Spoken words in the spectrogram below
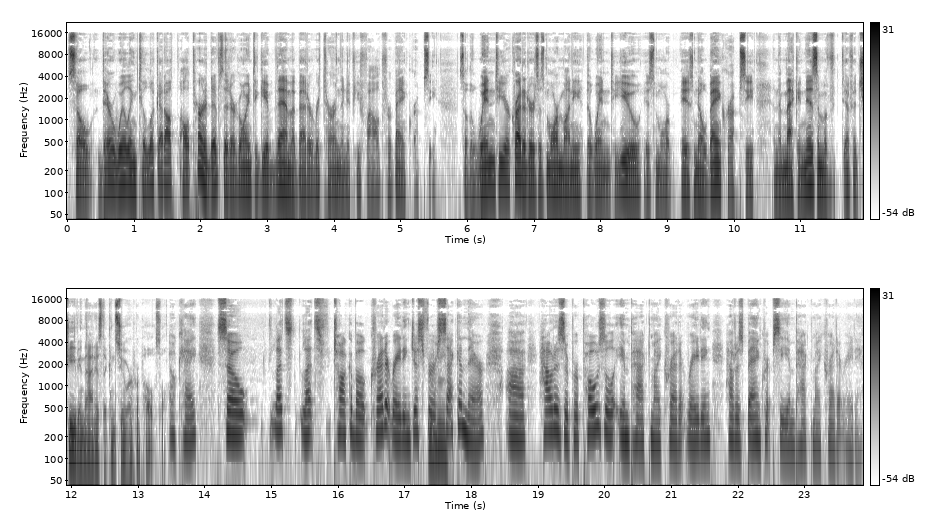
So they're willing to look at alternatives that are going to give them a better return than if you filed for bankruptcy. So the win to your creditors is more money. The win to you is more is no bankruptcy, and the mechanism of, of achieving that is the consumer proposal. Okay, so let's let's talk about credit rating just for Mm-hmm. a second. There, uh, how does a proposal impact my credit rating? How does bankruptcy impact my credit rating?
